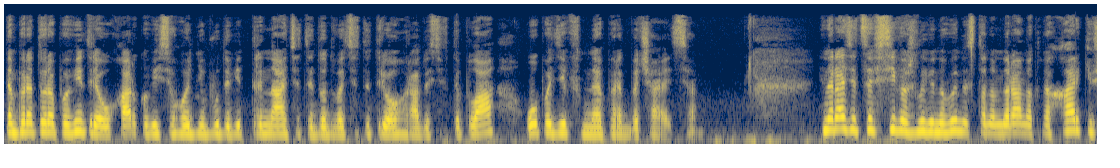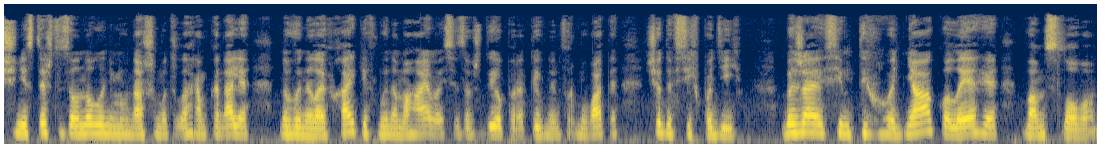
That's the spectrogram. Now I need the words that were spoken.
Температура повітря у Харкові сьогодні буде від 13 до 23 градусів тепла, опадів не передбачається. І наразі це всі важливі новини станом на ранок на Харківщині. Стежте за оновленнями в нашому телеграм-каналі Новини Лайф Харків. Ми намагаємося завжди оперативно інформувати щодо всіх подій. Бажаю всім тихого дня, колеги. Вам слово.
